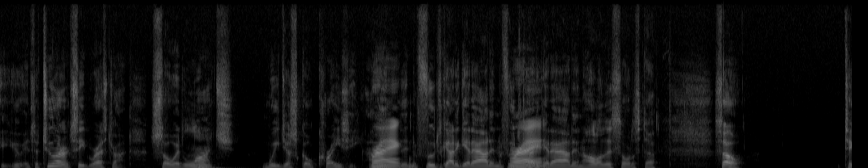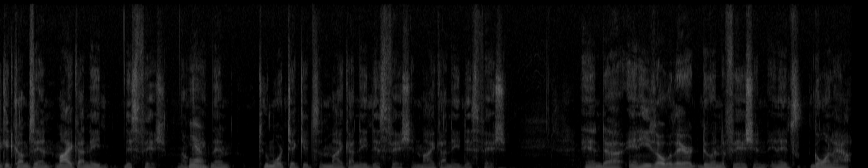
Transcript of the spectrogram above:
it's a 200 seat restaurant. So at lunch, we just go crazy. I Right. Mean, and the food's got to get out, and the food's got to get out, and all of this sort of stuff. So ticket comes in. Mike, I need this fish. Okay. Yeah. Then two more tickets, and Mike, I need this fish, and Mike, I need this fish. And uh, and he's over there doing the fish, and, and it's going out.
